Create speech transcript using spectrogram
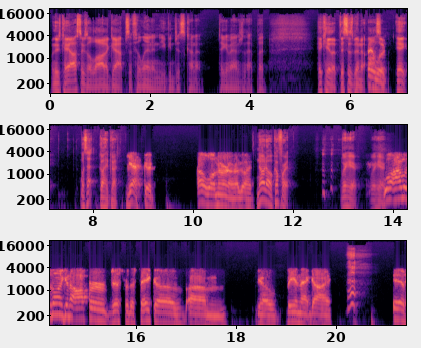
when there's chaos, there's a lot of gaps that fill in and you can just kind of take advantage of that. But hey, Caleb, this has been Hey, awesome. look. Hey, what's that? Go ahead, go ahead. Yeah, good. Oh well, no, no, no. Go ahead. No, no, go for it. We're here. We're here. Well, I was only going to offer just for the sake of, um, you know, being that guy. if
